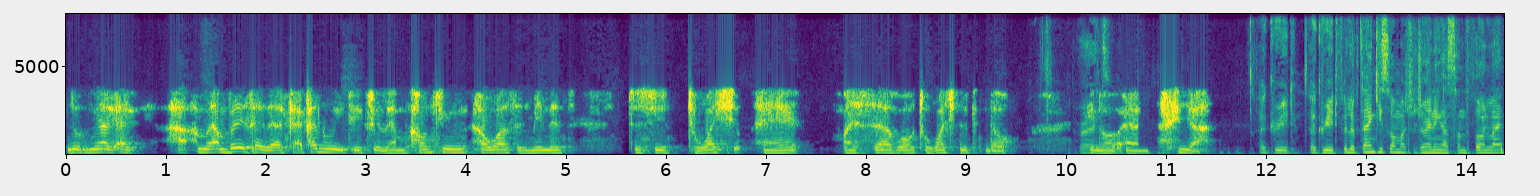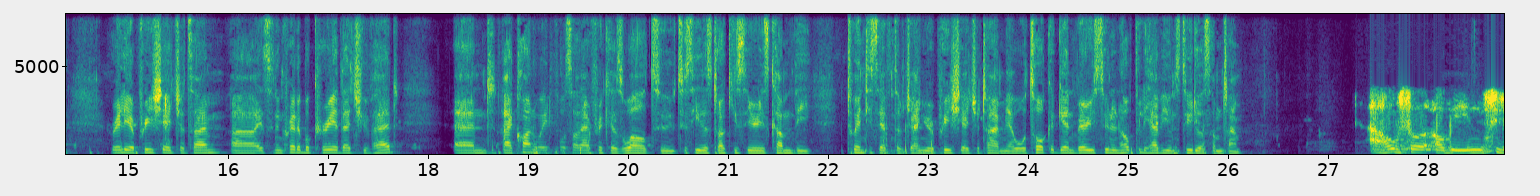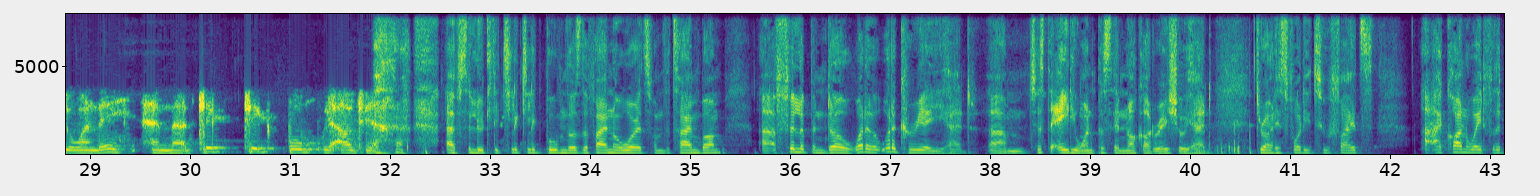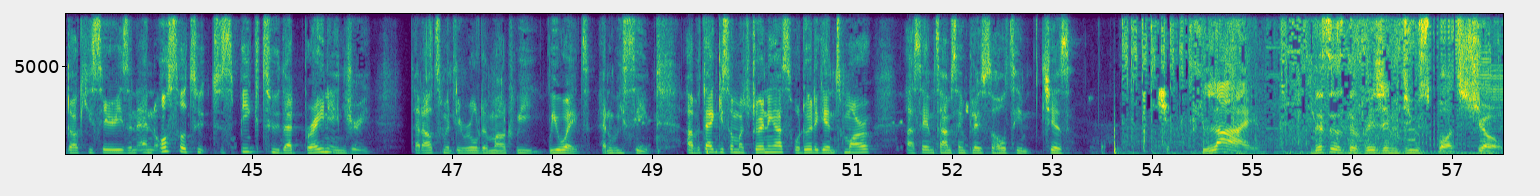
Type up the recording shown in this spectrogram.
Look, me, I, I I'm, I'm very excited. I, I, can't wait. Actually, I'm counting hours and minutes to see to watch uh, myself or to watch Nintendo. Right. You know, and yeah. Agreed. Agreed. Philip, thank you so much for joining us on the phone line. Really appreciate your time. Uh, it's an incredible career that you've had. And I can't wait for South Africa as well to, to see this docu-series come the 27th of January. Appreciate your time. Yeah, we'll talk again very soon and hopefully have you in studio sometime. I hope so. I'll be in the studio one day and uh, tick, tick, boom, we're out here. Absolutely. Click, click, boom. Those are the final words from the time bomb. Uh, Philip Ndou, what a, what a career he had. Um, just the 81% knockout ratio he had throughout his 42 fights. I can't wait for the docu-series and, and also to, to speak to that brain injury that ultimately ruled him out. We, we wait and we see. Uh, but thank you so much for joining us. We'll do it again tomorrow. Uh, same time, same place, the whole team. Cheers. Live. This is the Vision View Sports Show.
